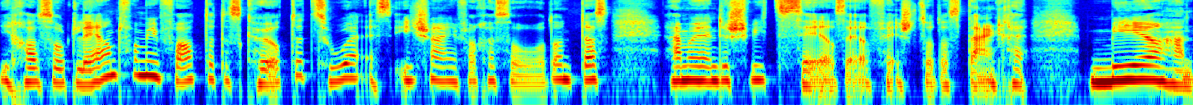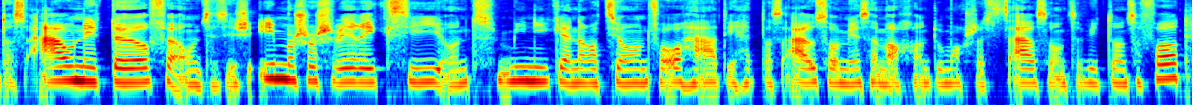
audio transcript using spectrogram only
ich habe so gelernt von meinem Vater, das gehört dazu, es ist einfach so. Oder? Und das haben wir in der Schweiz sehr, sehr fest, so das Denken, wir haben das auch nicht dürfen und es ist immer schon schwierig gewesen und meine Generation vorher, die hat das auch so müssen machen und du machst das jetzt auch so und so weiter und so fort,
